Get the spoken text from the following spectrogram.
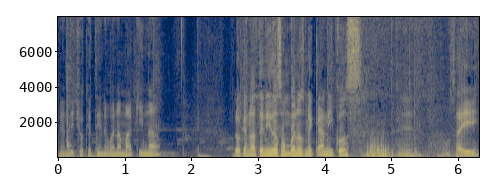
me han dicho que tiene buena máquina. Lo que no ha tenido son buenos mecánicos. Eh, hemos ahí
